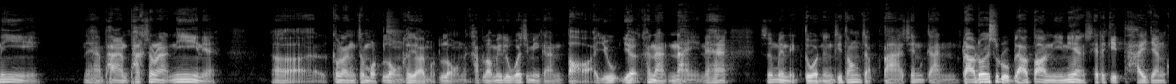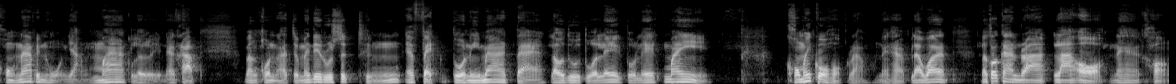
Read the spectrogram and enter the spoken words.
หนี้นะฮะผ่านพักชำระหนี้เนี่ยกำลังจะหมดลงทยอยหมดลงนะครับเราไม่รู้ว่าจะมีการต่ออายุเยอะขนาดไหนนะฮะซึ่งเป็นอีกตัวหนึ่งที่ต้องจับตาเช่นกันเราโดยสรุปแล้วตอนนี้เนี่ยเศรษฐกิจไทยยังคงน่าเป็นห่วงอย่างมากเลยนะครับบางคนอาจจะไม่ได้รู้สึกถึงเอฟเฟกตัวนี้มาก แต่เราดูตัวเลขตัวเลขไม่ คงไม่โกหกเรานะครับ แล้วว่าแล้วก็การลาลาออกนะฮะของ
